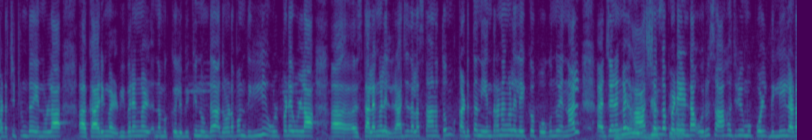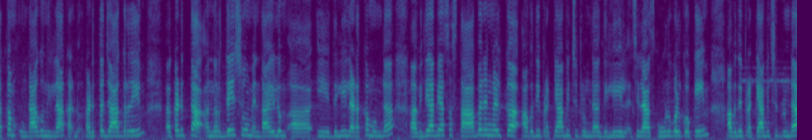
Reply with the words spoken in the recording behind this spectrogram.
അടച്ചിട്ടുണ്ട് എന്നുള്ള കാര്യങ്ങൾ വിവരങ്ങൾ നമുക്ക് ലഭിക്കുന്നുണ്ട്. അതോടൊപ്പം ദില്ലി ഉൾപ്പെടെയുള്ള സ്ഥലങ്ങളിൽ രാജ്യതലസ്ഥാനത്തും കടുത്ത നിയന്ത്രണങ്ങളിലേക്ക് പോകുന്നു. എന്നാൽ ജനങ്ങൾ ആശങ്കപ്പെടേണ്ട ഒരു സാഹചര്യവും ഇപ്പോൾ ദില്ലിയിലടക്കം ഉണ്ടാകുന്നില്ല. കടുത്ത ജാഗ്രതയും കടുത്ത നിർദ്ദേശവും എന്തായാലും ഈ ദില്ലിയിലടക്കമുണ്ട്. വിദ്യാഭ്യാസ സ്ഥാപന സ്ഥാപനങ്ങൾക്ക് അവധി പ്രഖ്യാപിച്ചിട്ടുണ്ട്. ദില്ലിയിൽ ചില സ്കൂളുകൾക്കൊക്കെയും അവധി പ്രഖ്യാപിച്ചിട്ടുണ്ട്.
